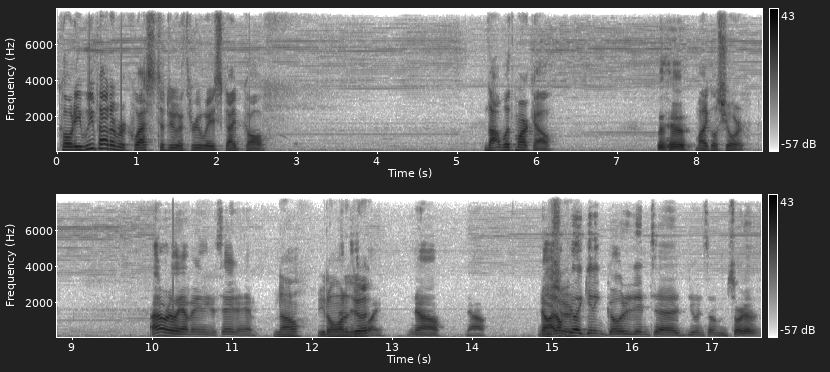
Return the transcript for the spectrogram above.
Cody, we've had a request to do a three-way Skype call. Not with Markel, With who? Michael Short. I don't really have anything to say to him. No, you don't want to do it. No, no, no. You I don't sure? feel like getting goaded into doing some sort of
